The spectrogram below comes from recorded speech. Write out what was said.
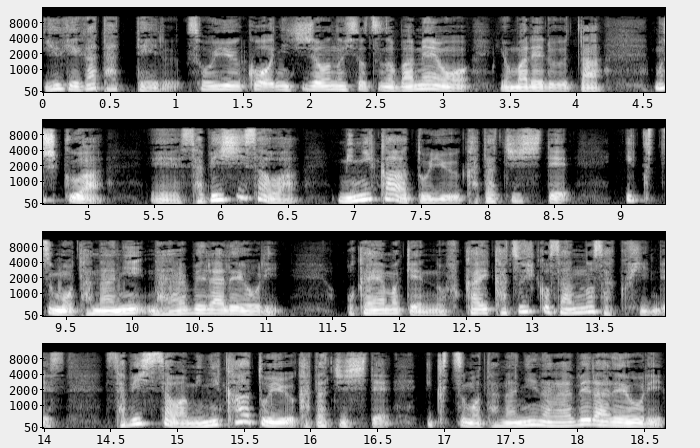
湯気が立っている、そういうこう日常の一つの場面を読まれる歌、もしくは、えー、寂しさはミニカーという形して、いくつも棚に並べられおり、岡山県の深井克彦さんの作品です。寂しさはミニカーという形して、いくつも棚に並べられおり、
